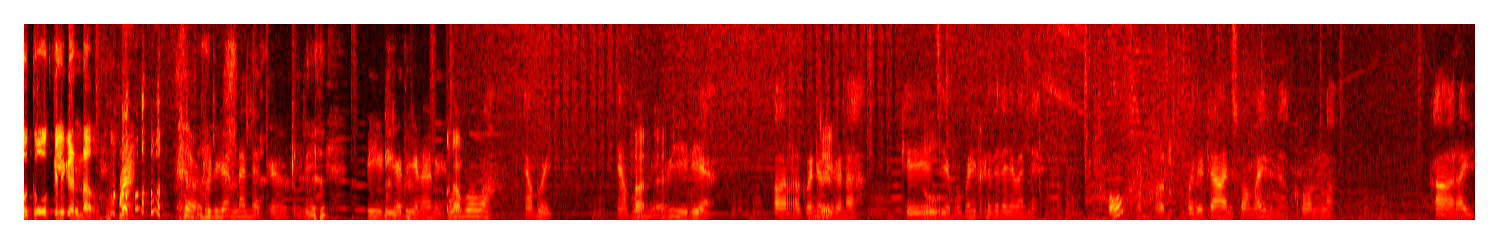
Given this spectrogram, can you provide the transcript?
ഓ, തോക്കിൽ തോക്കിൽ ഗണ്ണല്ല തോക്കിൽ ബീഡി കത്തിക്കണാണ്. പോവാ ഞാൻ പോയി. ഞാൻ പോയി. വിളിക്കണ്ട കെ ജി എഫ് ബൈക്ക് എടുത്തില്ല ഞാൻ വന്നെ. ഓ ഇത് ട്രാൻസ്ഫോം ആയിരുന്ന. കൊള്ള. കാറായി.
